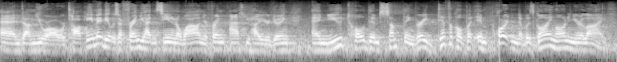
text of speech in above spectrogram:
and um, you all were talking, and maybe it was a friend you hadn't seen in a while, and your friend asked you how you're doing, and you told them something very difficult but important that was going on in your life.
